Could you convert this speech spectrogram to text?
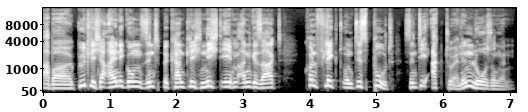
Aber gütliche Einigungen sind bekanntlich nicht eben angesagt, Konflikt und Disput sind die aktuellen Losungen.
